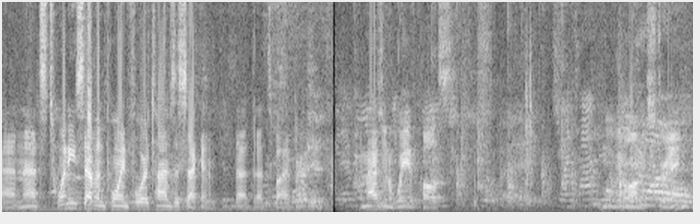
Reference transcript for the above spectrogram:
And that's 27.4 times a second that that's vibrating. Imagine a wave pulse moving along a string.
